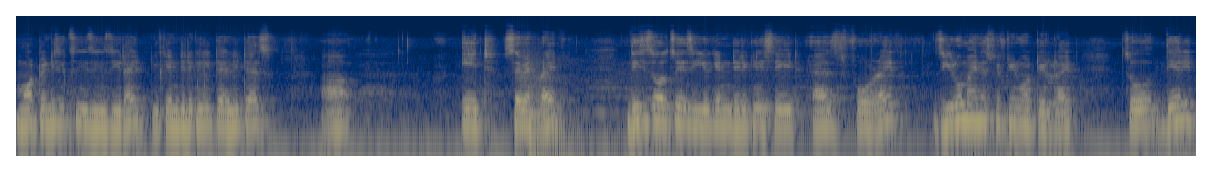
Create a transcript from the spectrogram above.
mod 26 is easy right? You can directly tell it as uh, 8 7 right? This is also easy. You can directly say it as 4 right? 0 minus 15 what till right so there it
